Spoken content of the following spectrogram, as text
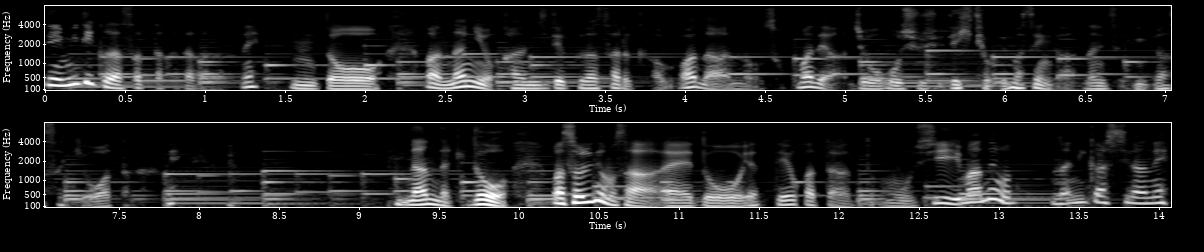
で、見てくださった方々ね、うんと、まあ、何を感じてくださるか、まだあのそこまでは情報収集できておりませんが、何せ今さっき終わったからね。なんだけど、まあ、それでもさ、えっ、と、やってよかったなと思うし、まあでも何かしらね、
